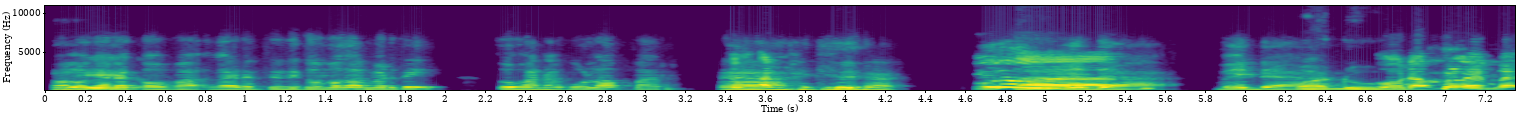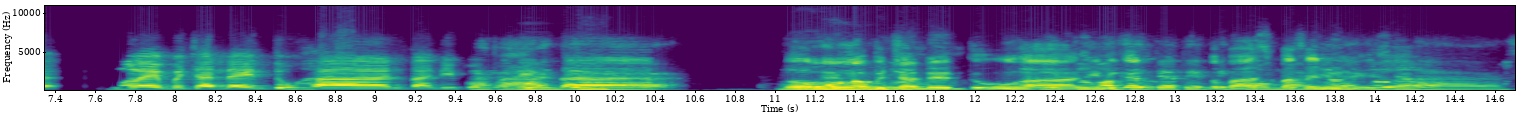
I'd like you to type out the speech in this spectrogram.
Kalau nggak ada Iya. koma, nggak ada titik koma kan berarti Tuhan aku lapar. Tuhan. Nah, gitu kan. Nah, Beda, beda. Waduh. udah mulai be- mulai bercandain Tuhan tadi Nah, pemerintah. Oh, Oh. nggak bercandain Tuhan. Itu Ini kan maksudnya titik bahasa komanya nggak Indonesia. jelas.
